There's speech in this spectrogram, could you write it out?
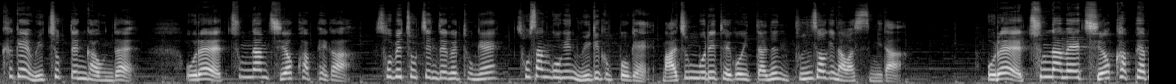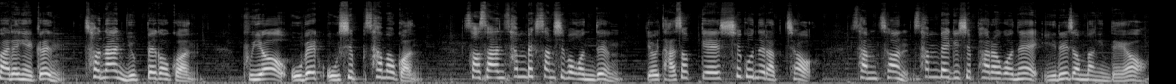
크게 위축된 가운데 올해 충남 지역화폐가 소비 촉진 등을 통해 소상공인 위기 극복에 마중물이 되고 있다는 분석이 나왔습니다. 올해 충남의 지역화폐 발행액은 천안 600억 원, 부여 553억 원, 서산 330억 원 등 15개 시군을 합쳐 3,328억 원에 이를 전망인데요.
